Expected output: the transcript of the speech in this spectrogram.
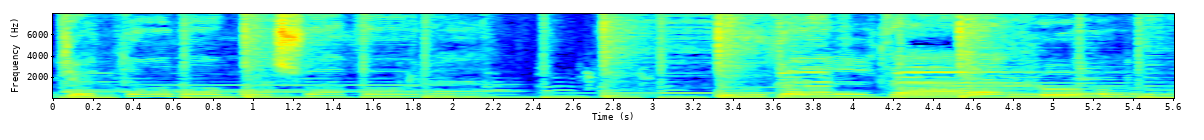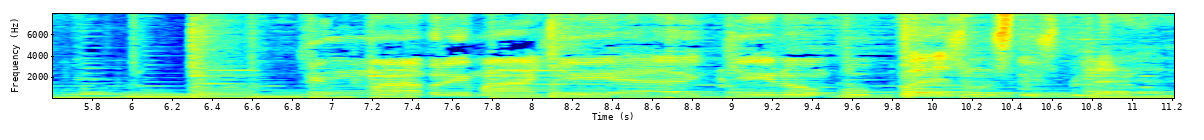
και το όνομα σου απορρέ του Δέλτα έχω τη μαύρη μαγεία εκείνων που παίζουν στις μπλε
